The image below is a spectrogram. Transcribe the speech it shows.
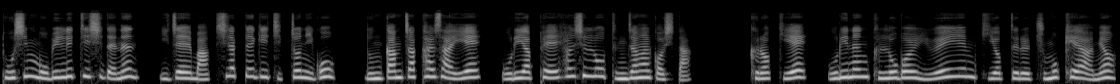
도심 모빌리티 시대는 이제 막 시작되기 직전이고 눈 깜짝할 사이에 우리 앞에 현실로 등장할 것이다. 그렇기에 우리는 글로벌 UAM 기업들을 주목해야 하며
